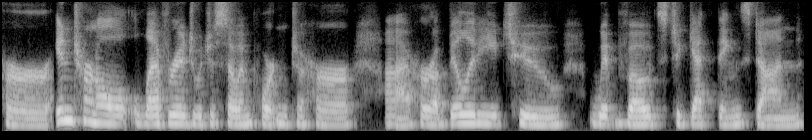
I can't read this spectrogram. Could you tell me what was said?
her internal leverage, which is so important to her, uh, her ability to whip votes, to get things done.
